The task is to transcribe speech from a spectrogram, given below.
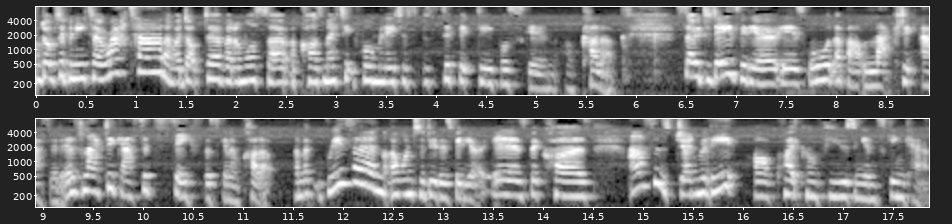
I'm Dr. Vanita Rattan. I'm a doctor, but I'm also a cosmetic formulator specifically for skin of color. So today's video is all about lactic acid. Is lactic acid safe for skin of color? And the reason I want to do this video is because acids generally are quite confusing in skincare.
